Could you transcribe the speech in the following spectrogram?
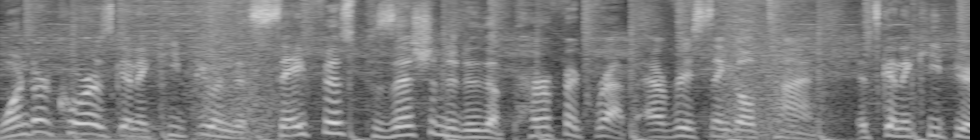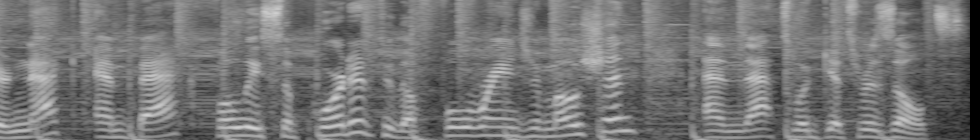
WonderCore is going to keep you in the safest position to do the perfect rep every single time. It's going to keep your neck and back fully supported through the full range of motion, and that's what gets results.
